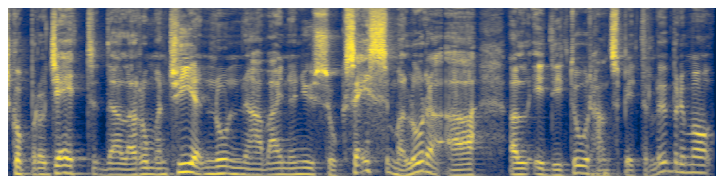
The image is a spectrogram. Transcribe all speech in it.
Sco progetto della romancia non aveva più successo, ma allora l'editore Hans-Peter Löbremo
